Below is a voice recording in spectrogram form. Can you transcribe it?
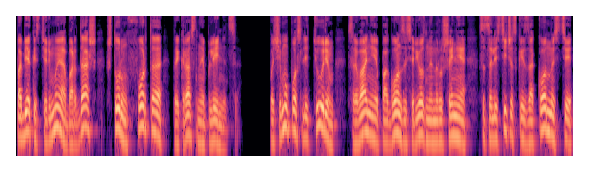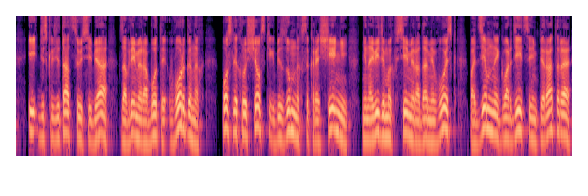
Побег из тюрьмы, абордаж, штурм форта, прекрасная пленница. Почему после тюрем, срывания погон за серьезное нарушение социалистической законности и дискредитацию себя за время работы в органах, после хрущевских безумных сокращений, ненавидимых всеми родами войск, подземные гвардейцы императора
